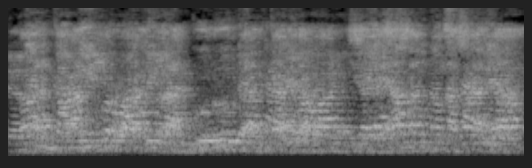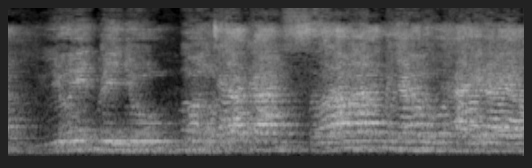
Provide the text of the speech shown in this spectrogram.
dan kami perwakilan guru dan karyawan Yayasan Karya unit Belinyu mengucapkan selamat menyambut Hari Raya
